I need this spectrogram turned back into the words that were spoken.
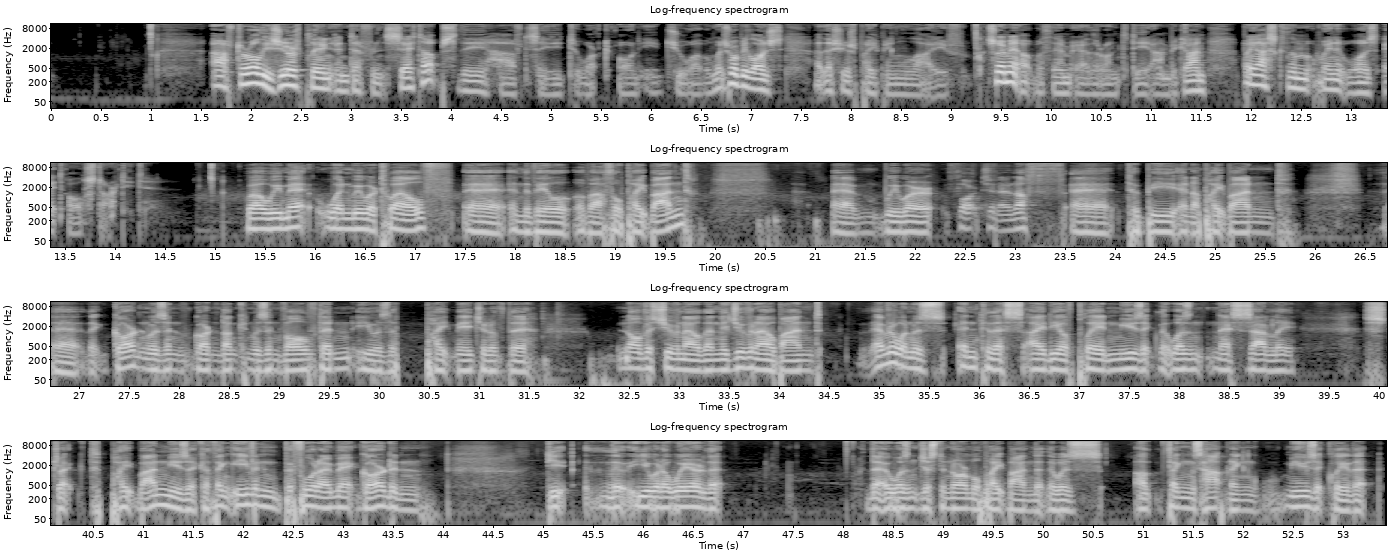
After all these years playing in different setups, they have decided to work on a duo album, which will be launched at this year's Piping Live. So I met up with them earlier on today and began by asking them when it was it all started. Well, we met when we were 12 uh, in the Vale of Atholl Pipe Band. Um, we were fortunate enough uh, to be in a pipe band uh, that Gordon was in. Gordon Duncan was involved in. He was the pipe major of the novice juvenile, then the juvenile band. Everyone was into this idea of playing music that wasn't necessarily strict pipe band music. I think even before I met Gordon, you, the, you were aware that that it wasn't just a normal pipe band. That there was uh, things happening musically that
